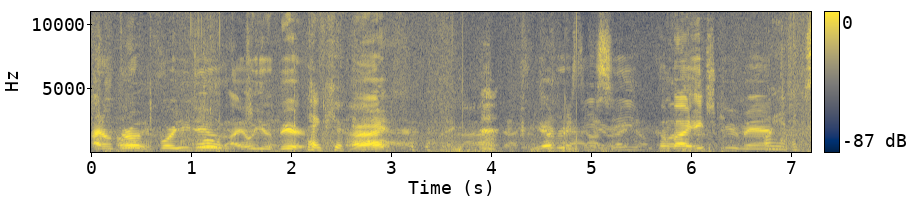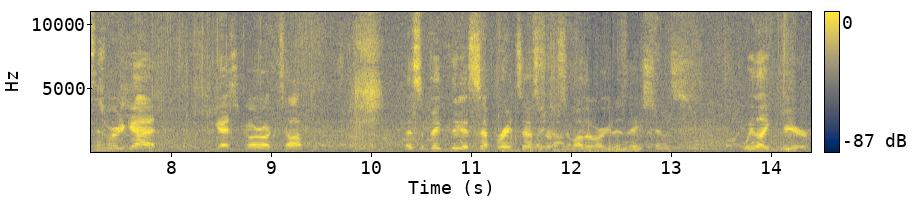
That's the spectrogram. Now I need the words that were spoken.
I don't throw it before you do. I owe you a beer. Thank you. All right. You ever in DC? Come by HQ, man. Oh, yeah, thank you so Swear much. to God, you guys GORUCK tough. That's a big thing that separates us from some other organizations. We like beer.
